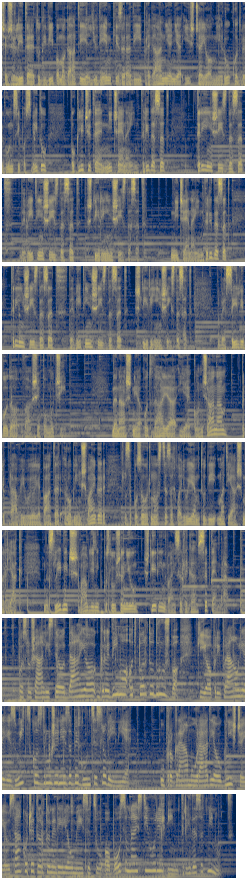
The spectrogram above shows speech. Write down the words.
Če želite tudi vi pomagati ljudem, ki zaradi preganjanja iščejo miru kot begunci po svetu, pokličite nič 31, 63, 69, 64 nič 31, 63, 69, 64. Veseli bodo vaše pomoči. Današnja oddaja je končana, pripravil jo je pater Robin Švajger, za pozornost se zahvaljujem tudi Matjaš Mrljak. Naslednjič vabljeni k poslušanju 24. septembra. Poslušali ste oddajo Gradimo odprto družbo, ki jo pripravlja Jezuitsko združenje za begunce Slovenije. V programu Radia Ognišče je vsako četrto nedeljo v mesecu ob 18. uri in 30 minut.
